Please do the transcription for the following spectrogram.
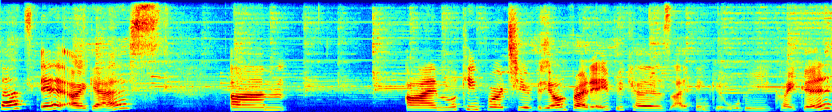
that's it, I guess. Um, I'm looking forward to your video on Friday because I think it will be quite good.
